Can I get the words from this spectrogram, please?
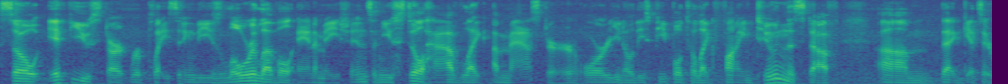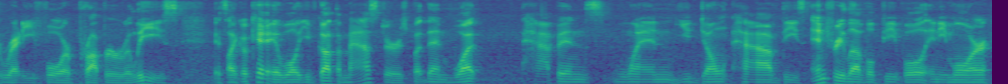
so if you start replacing these lower level animations and you still have like a master or you know these people to like fine tune the stuff um, that gets it ready for proper release, it's like okay, well you've got the masters, but then what happens when you don't have these entry level people anymore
